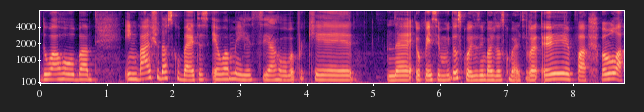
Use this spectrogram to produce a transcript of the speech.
do arroba embaixo das cobertas. Eu amei esse arroba, porque né? Eu pensei muitas coisas embaixo das cobertas. Epa, vamos lá.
